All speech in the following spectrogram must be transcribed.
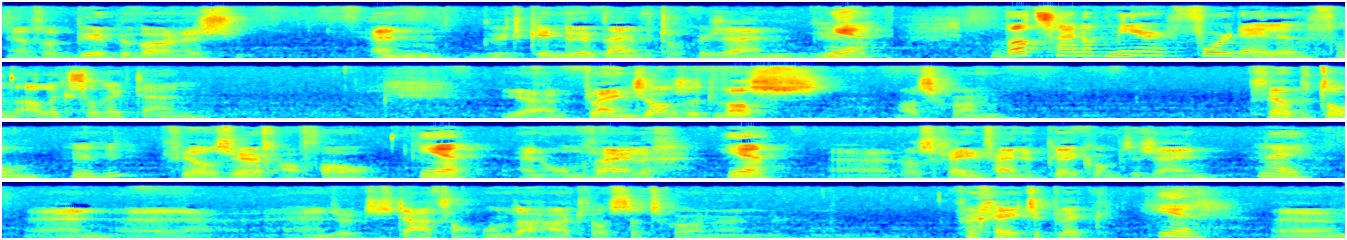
heel veel buurtbewoners en buurtkinderen bij betrokken zijn. Buurt- ja. Wat zijn nog meer voordelen van de Alexandertuin? ja, een plein zoals het was, was gewoon veel beton, Mhm. veel zwerfafval Ja, en onveilig. ja, Eh, het was geen fijne plek om te zijn. nee. En eh, door de staat van onderhoud was dat gewoon een, een vergeten plek. Ja, Ehm,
